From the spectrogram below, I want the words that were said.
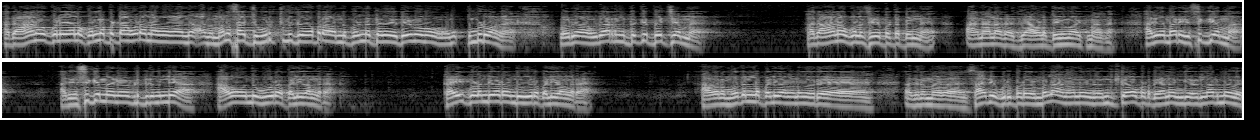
அது ஆணவ கொலையால் கொல்லப்பட்டால் கூட நம்ம அந்த- அந்த மனசாட்சி உறுத்ததுக்கு அப்புறம் அந்த பெண்ணை தெய்வம் கும்பிடுவாங்க. ஒரு உதாரணத்துக்கு பேச்சியம்மை. அது ஆணவ கொலை செய்யப்பட்ட பெண்ணு. அதனால அதை அவளை தெய்வமாக்கினாங்க. அதே மாதிரி இசக்கியம்மா அது இசக்கியம்மா என்ன எப்படி தெரியும் இல்லையா அவன் வந்து ஊரை பழி வாங்குறா. கை குழந்தையோட வந்து ஊரை பழி வாங்குறா. அவரை முதல்ல பழி வாங்கினது ஒரு அது நம்ம சாதியை குறிப்பிட விரும்பல ஆனாலும் இது வந்து தேவைப்படுது. ஏன்னா இங்கே எல்லாருமே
